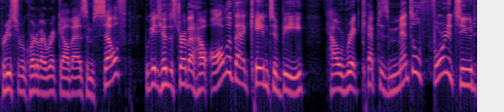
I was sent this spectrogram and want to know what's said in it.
produced and recorded by Ric Galvez himself. We'll get to hear the story about how all of that came to be how Ric kept his mental fortitude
